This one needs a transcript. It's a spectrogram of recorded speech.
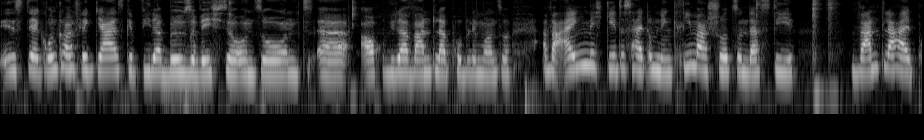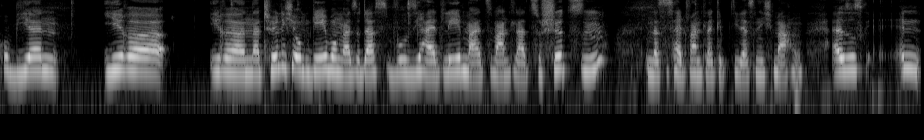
ist der Grundkonflikt, ja, es gibt wieder Bösewichte und so und äh, auch wieder Wandlerprobleme und so. Aber eigentlich geht es halt um den Klimaschutz und dass die Wandler halt probieren, ihre, ihre natürliche Umgebung, also das, wo sie halt leben als Wandler, zu schützen. Und dass es halt Wandler gibt, die das nicht machen. Also es, in,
